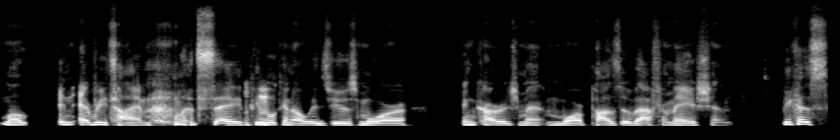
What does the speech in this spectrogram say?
well in every time let's say mm-hmm. people can always use more encouragement more positive affirmation because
